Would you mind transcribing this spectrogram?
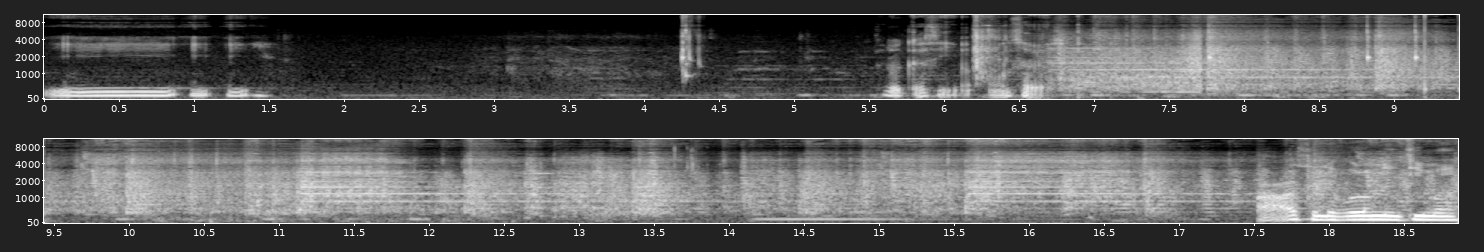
Y. Creo que sí, vamos a ver. Ah, se le fueron encima.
